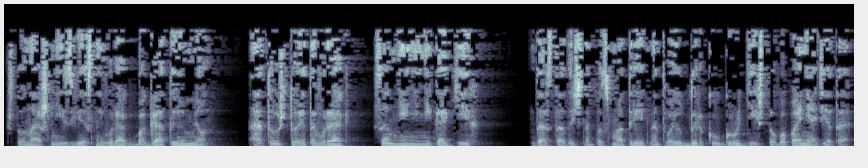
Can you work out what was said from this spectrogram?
что наш неизвестный враг богат и умен, а то, что это враг, сомнений никаких. Достаточно посмотреть на твою дырку в груди, чтобы понять это».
